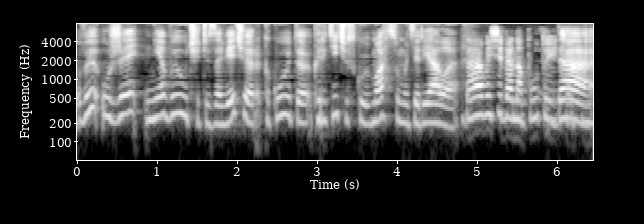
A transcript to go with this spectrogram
вы уже не выучите за вечер какую-то критическую массу материала. Да, вы себя напутаете. Да,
